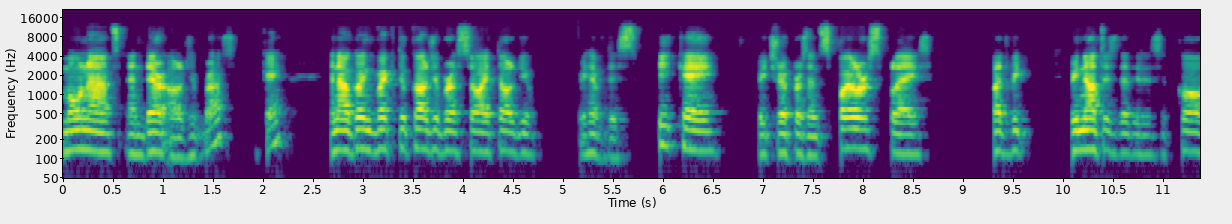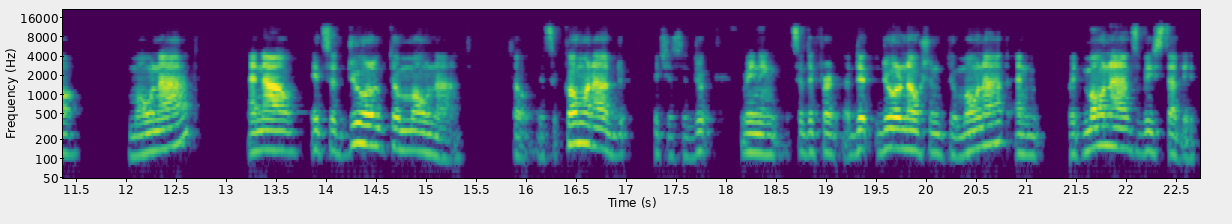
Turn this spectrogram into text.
monads and their algebras. Okay. And now going back to algebra, so I told you we have this pk, which represents Euler's place, but we, we notice that it is a co-monad, and now it's a dual to monad. So it's a comonad, which is a du meaning it's a different a dual notion to monad. And with monads, we studied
